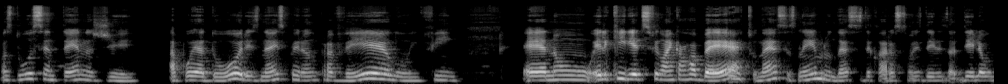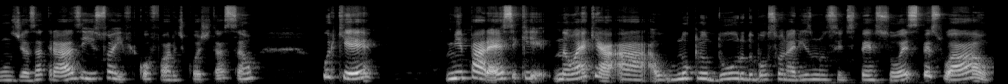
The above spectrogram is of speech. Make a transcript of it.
umas duas centenas de apoiadores, né, esperando para vê-lo, enfim. É, não, ele queria desfilar em carro aberto, né? Vocês lembram dessas declarações dele, dele alguns dias atrás, e isso aí ficou fora de cogitação, porque me parece que não é que a, a, o núcleo duro do bolsonarismo se dispersou. Esse pessoal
